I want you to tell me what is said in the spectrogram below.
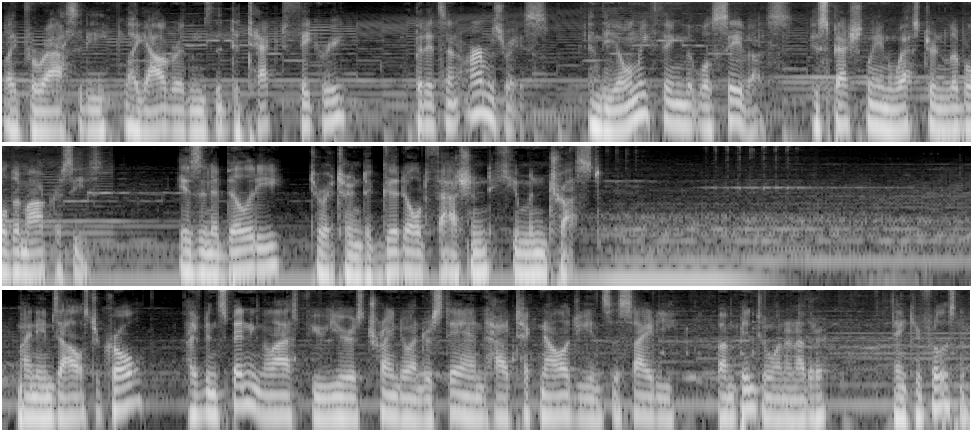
like veracity, like algorithms that detect fakery but it's an arms race. And the only thing that will save us, especially in Western liberal democracies, is an ability to return to good old fashioned human trust. My name's Alistair Croll. I've been spending the last few years trying to understand how technology and society bump into one another. Thank you for listening.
